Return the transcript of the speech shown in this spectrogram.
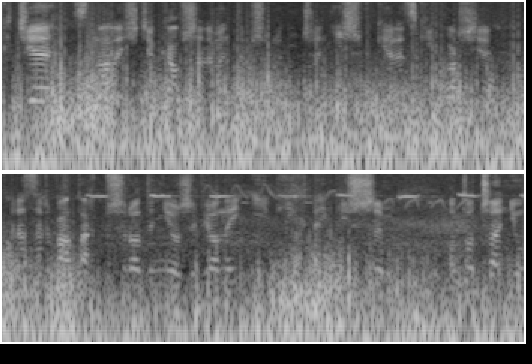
gdzie znaleźć ciekawsze elementy przyrodnicze niż w kieleckich właśnie rezerwatach przyrody nieożywionej i w ich najbliższym otoczeniu.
